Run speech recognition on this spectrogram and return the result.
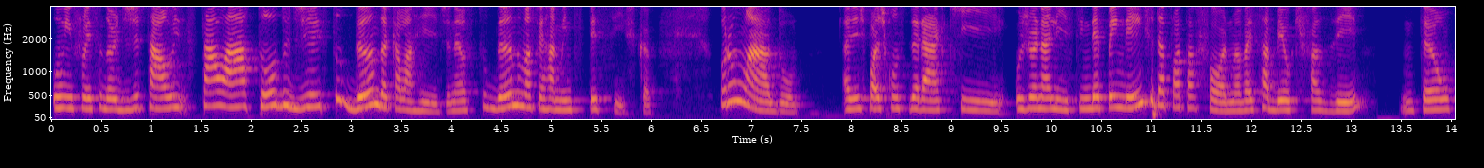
o influenciador digital está lá todo dia estudando aquela rede, né? Estudando uma ferramenta específica. Por um lado, a gente pode considerar que o jornalista, independente da plataforma, vai saber o que fazer. Então,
